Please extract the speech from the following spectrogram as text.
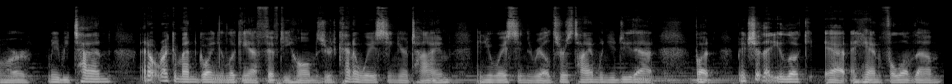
or maybe 10. I don't recommend going and looking at 50 homes. You're kind of wasting your time and you're wasting the realtor's time when you do that. But make sure that you look at a handful of them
